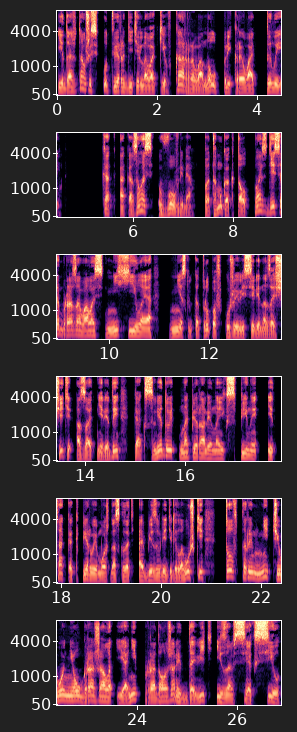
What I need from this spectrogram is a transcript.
и, дождавшись утвердительного кивка, рванул прикрывать тылы. Как оказалось, вовремя, потому как толпа здесь образовалась нехилая. Несколько трупов уже висели на защите, а задние ряды как следует напирали на их спины. И так как первые, можно сказать, обезвредили ловушки, то вторым ничего не угрожало, и они продолжали давить изо всех сил.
